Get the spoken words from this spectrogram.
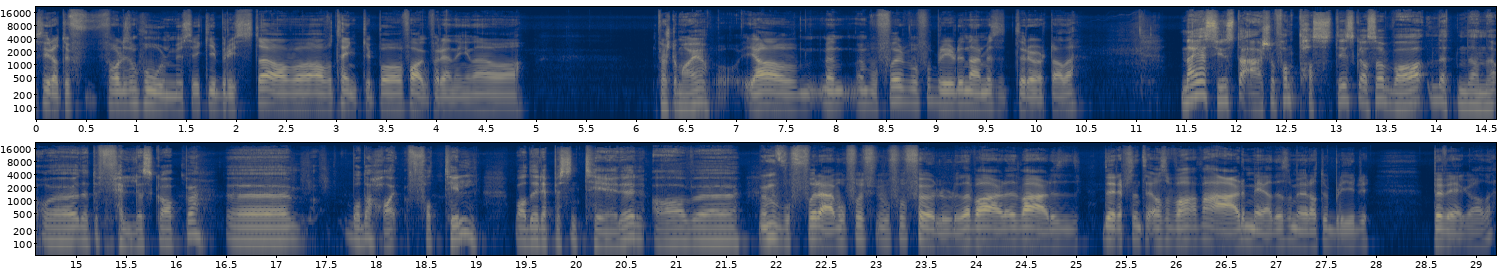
sier at du får liksom hornmusikk i brystet av, av å tenke på fagforeningene og 1. mai, ja. Ja, men, men hvorfor, hvorfor blir du nærmest rørt av det? Nei, jeg syns det er så fantastisk altså hva dette, denne, øh, dette fellesskapet øh, både har fått til, hva det representerer av øh, Men hvorfor, er, hvorfor, hvorfor føler du det? Hva er det, hva er det, det representerer? Altså, hva, hva er det med det som gjør at du blir bevega av det?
